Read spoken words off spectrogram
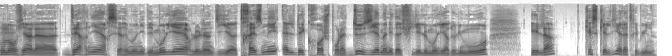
On en vient à la dernière cérémonie des Molières, le lundi 13 mai. Elle décroche pour la deuxième année d'affilée le Molière de l'humour. Et là, qu'est-ce qu'elle dit à la tribune?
